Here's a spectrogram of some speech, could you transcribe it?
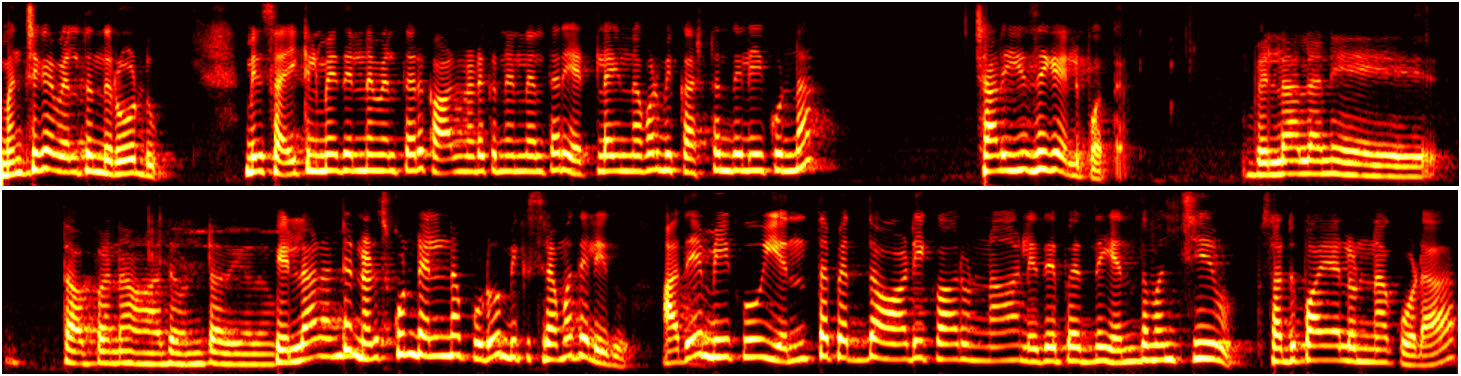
మంచిగా వెళ్తుంది రోడ్డు. మీరు సైకిల్ మీద వెళ్ళినా వెళ్తారు కాళ్ళు నడకన వెళ్తారు ఎట్లా వెళ్ళినా కూడా మీకు కష్టం తెలియకుండా చాలా ఈజీగా వెళ్ళిపోతారు. వెళ్ళాలని తపన అది ఉంటుంది కదా. వెళ్ళాలంటే నడుచుకుంటూ వెళ్ళినప్పుడు మీకు శ్రమ తెలియదు అదే మీకు ఎంత పెద్ద ఆడి కారు ఉన్నా లేదా పెద్ద ఎంత మంచి సదుపాయాలు ఉన్నా కూడా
